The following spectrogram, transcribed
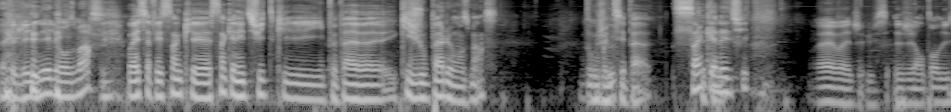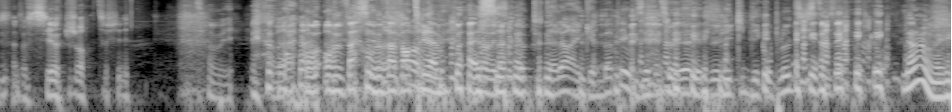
Elle est née le 11 mars. Ouais, ça fait 5 années de suite qu'il peut pas, euh, qu'il joue pas le 11 mars. Donc, Donc, je ne sais pas. 5 Cette années année. de suite? Ouais, ouais, j'ai entendu ça aussi aujourd'hui. Non, mais- on, on veut pas, on veut pas porter la Non, mais poisse. c'est comme tout à l'heure avec Mbappé, vous êtes euh, de l'équipe des complotistes. non, non, mais.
